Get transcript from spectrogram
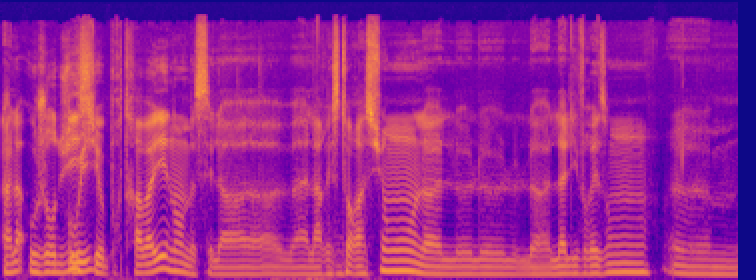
Ah là, aujourd'hui, Oui. si, euh, pour travailler, non, bah, c'est la, bah, la restauration, la livraison. euh,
